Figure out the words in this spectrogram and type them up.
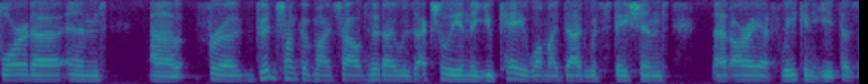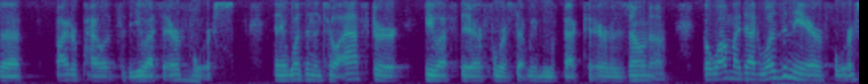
Florida and uh, for a good chunk of my childhood, I was actually in the UK while my dad was stationed at RAF Lakenheath as a fighter pilot for the U.S. Air mm-hmm. Force. And it wasn't until after he left the Air Force that we moved back to Arizona. But while my dad was in the Air Force,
